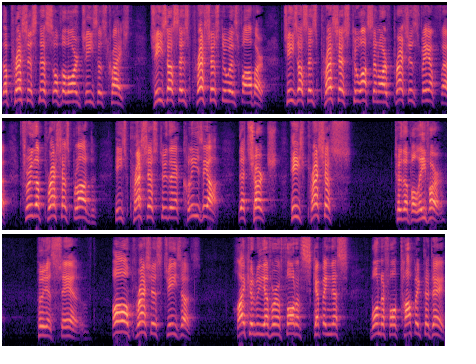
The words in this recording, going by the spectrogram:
the preciousness of the Lord Jesus Christ. Jesus is precious to his Father. Jesus is precious to us in our precious faith uh, through the precious blood. He's precious to the ecclesia, the church. He's precious to the believer who is saved. Oh, precious Jesus. How could we ever have thought of skipping this wonderful topic today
